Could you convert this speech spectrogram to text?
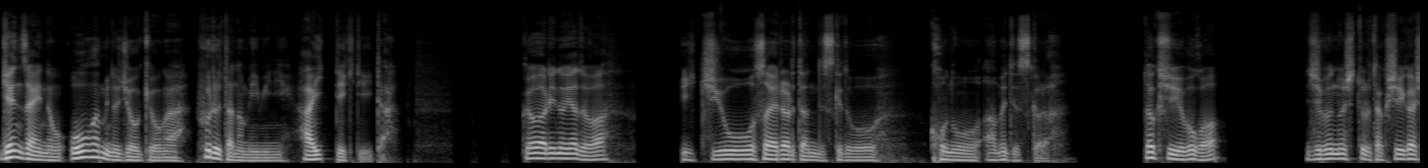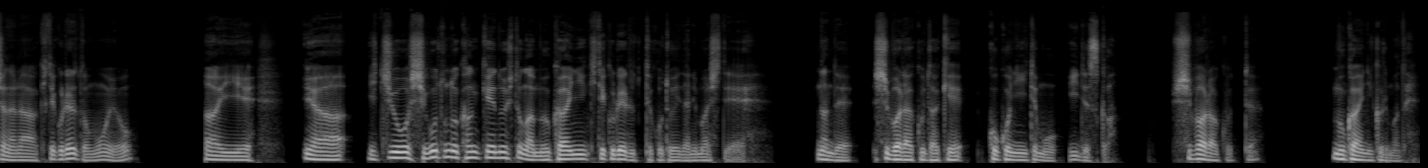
現在の大雨の状況が古田の耳に入ってきていた。代わりの宿は一応抑えられたんですけどこの雨ですからタクシー呼ぼうか？自分の知っとるタクシー会社なら来てくれると思うよ。あいいえ。いや一応仕事の関係の人が迎えに来てくれるってことになりまして。なんでしばらくだけここにいてもいいですか？しばらくって？迎えに来るまで。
